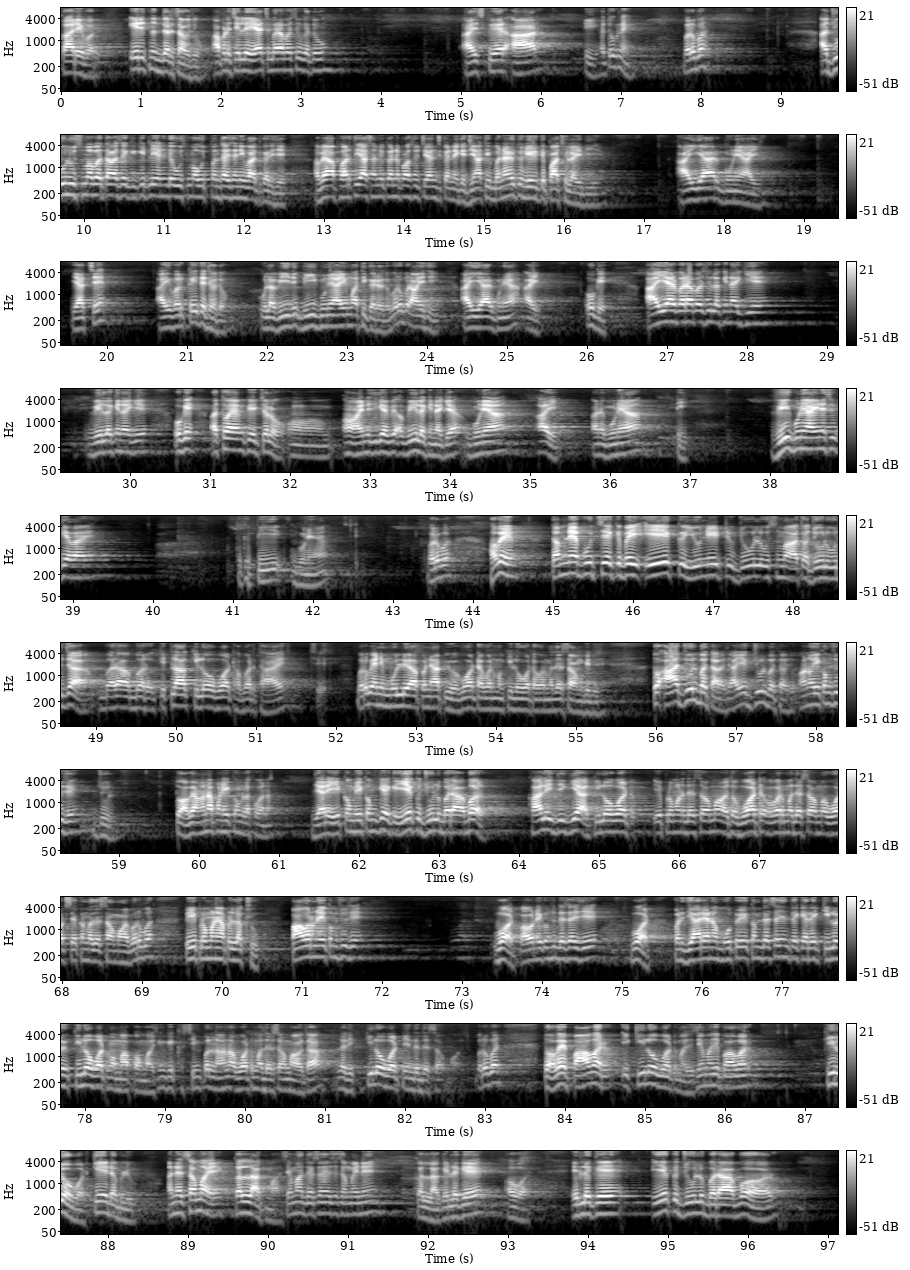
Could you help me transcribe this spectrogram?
કાર્યવાર એ રીતનું જ દર્શાવજો. આપણે છેલ્લે એચ બરાબર શું કહેતું? આઈ સ્ક્વેર આર ટી હતું કે નહીં? બરાબર? આ જૂલ ઉષ્મા બતાવે છે કે કેટલી એની અંદર ઉષ્મા ઉત્પન્ન થાય છે એની વાત કરી છે. હવે આ ફરતી આ સમીકરણને પાછું ચેન્જ કરીને કે જ્યાંથી બનાવ્યું હતું એ રીતે પાછું લાવી દઈએ. આઈ આર ગુણ્યા આઈ યાદ છે? આઈ વર્ગ કઈ રીતે થયો હતો? ઓલા વી વી ગુણ્યા આઈમાંથી કર્યો હતો. બરાબર? અહીંથી. આઈ આર ગુણ્યા આઈ ઓકે આઈ આર બરાબર શું લખી નાખીએ? વી લખી નાખીએ? ઓકે અથવા એમ કે ચલો હા એની જગ્યાએ વી લખી નાખ્યા, ગુણ્યા આઈ અને ગુણ્યા ટી. વી ગુણ્યા આઈને શું કહેવાય? તો કે પી ગુણ્યા ટી. બરાબર? હવે તમને પૂછશે કે ભાઈ એક યુનિટ જૂલ ઉષ્મા અથવા જૂલ ઊર્જા બરાબર કેટલા કિલો વોટ અવર થાય છે? બરોબર? એની મૂલ્ય આપણને આપ્યું હોય, વોટ અવરમાં કિલો વોટ અવરમાં દર્શાવવામાં કીધું છે. તો આ જૂલ બતાવે છે, આ એક જૂલ બતાવે છે. આનો એકમ શું છે? જૂલ. તો હવે આના પણ એકમ લખવાના. જ્યારે એકમ એકમ કહે કે એક જૂલ બરાબર ખાલી જગ્યા કિલો વોટ એ પ્રમાણે દર્શાવવામાં આવે તો વોટ અવરમાં દર્શાવવામાં, વોટ સેકન્ડમાં દર્શાવવામાં આવે, બરાબર? તો એ પ્રમાણે આપણે લખશું. પાવરનો એકમ શું છે? વોટ. પાવરનો એકમ શું દર્શાય છે? વોટ. પણ જ્યારે એનો મોટો એકમ દર્શાય ને તો ક્યારેક કિલો કિલો વોટમાં માપવામાં આવે છે. કેમ કે સિમ્પલ નાના વોટમાં દર્શાવવામાં આવતા નથી. કિલો વોટની અંદર દર્શાવવામાં આવે છે. બરોબર? તો હવે પાવર એ કિલો વોટમાં છે. જેમાં છે પાવર? કિલો વોટ કે ડબલ્યુ અને સમય કલાકમાં. શેમાં દર્શાવે છે સમયને? કલાક, એટલે કે અવર એટલે કે એક જૂલ બરાબર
